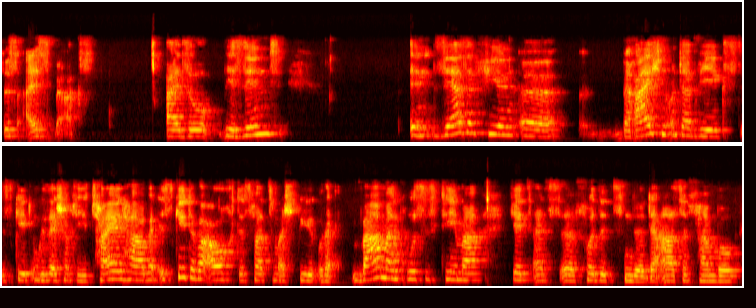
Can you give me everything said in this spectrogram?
des Eisbergs. Also wir sind in sehr, sehr vielen äh, Bereichen unterwegs. Es geht um gesellschaftliche Teilhabe. Es geht aber auch, das war zum Beispiel oder war mein großes Thema jetzt als äh, Vorsitzende der ASF Hamburg,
